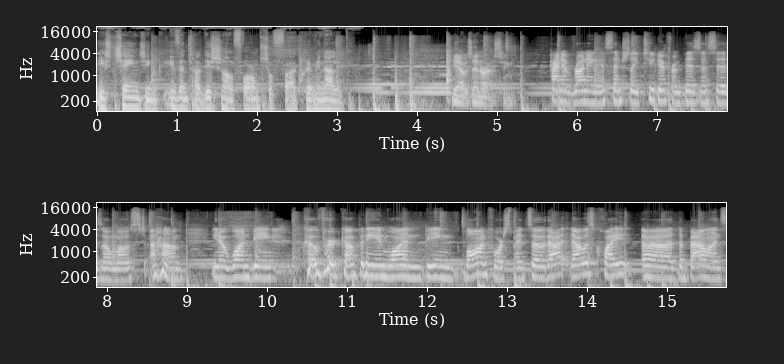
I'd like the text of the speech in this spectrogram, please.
is changing even traditional forms of uh, criminality. Yeah, it was interesting. Kind of running essentially two different businesses almost. Um, you know, one being covert company and one being law enforcement. So that that was quite uh, the balance.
